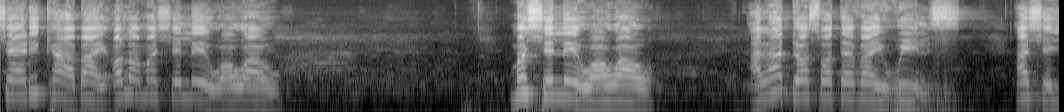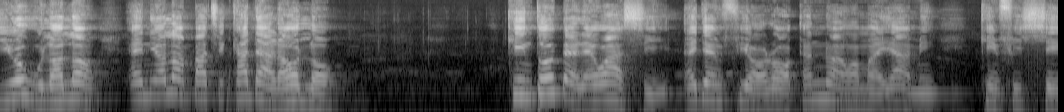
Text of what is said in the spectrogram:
Ṣe rí káàbá yìí ọlọ́mọ ṣe lè wọ́ wa o. Mọ́ ṣe lè wọ́ wa o allah does whatever he wills. A ṣe yìí ó wù lọ́lọ́run. Ẹni ọlọ́run bá ti kádàrá ọ lọ. Kí n tó bẹ̀rẹ̀ wá sí ẹ jẹ́ n fi ọ̀rọ̀ ọ̀kan nínú àwọn ọmọ ìyá mi kí n fi ṣe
